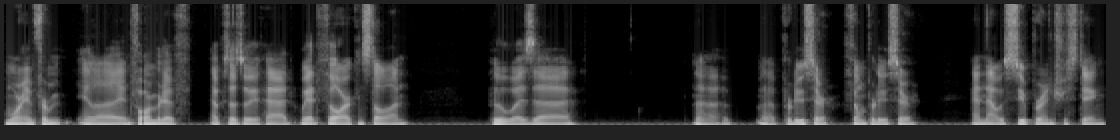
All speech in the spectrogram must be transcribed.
more inform, uh, informative episodes that we've had. We had Phil Arkenstill on, who was a, uh, uh, producer, film producer, and that was super interesting.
